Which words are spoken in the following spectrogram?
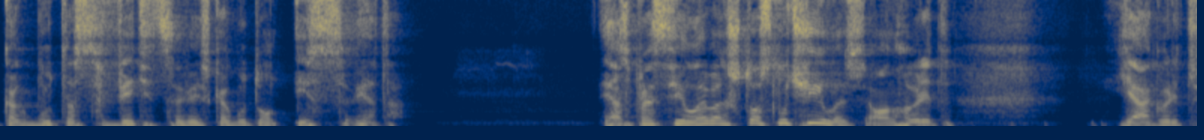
как будто светится весь, как будто он из света. Я спросил, Эван, что случилось? Он говорит, я, говорит,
